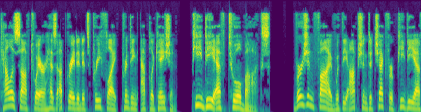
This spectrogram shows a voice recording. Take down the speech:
Kala Software has upgraded its pre-flight printing application. PDF Toolbox version 5 with the option to check for PDF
